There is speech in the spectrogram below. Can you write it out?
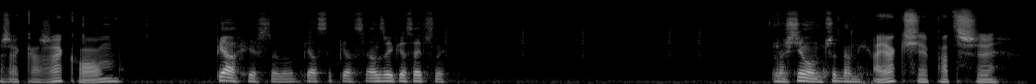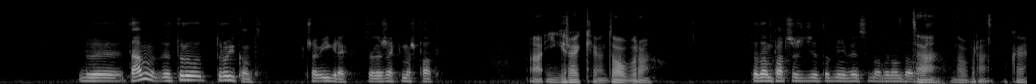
Rzeka rzeką. Piach jeszcze, no. Piasek, piasek. Andrzej Piaseczny. Właśnie on przed nami. A jak się patrzy? Y, Tam y, tru, trójkąt. Czy Y, zależy jaki masz pad. A, Y, dobra. To tam patrzysz, gdzie to mniej więcej ma wylądować. Tak, dobra, okej.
